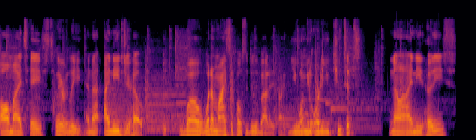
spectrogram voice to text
all my taste, Clearly. and I, I need your help. Well, what am I supposed to do about it? Uh, you want me to order you Q-tips? No, I need hoodies.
